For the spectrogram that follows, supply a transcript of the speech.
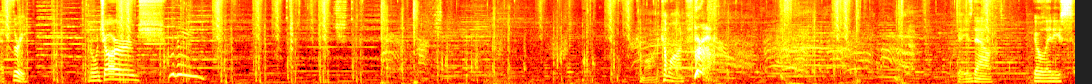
F3. Everyone charge! Woohoo! Come on. Okay, he's down. Go, ladies.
